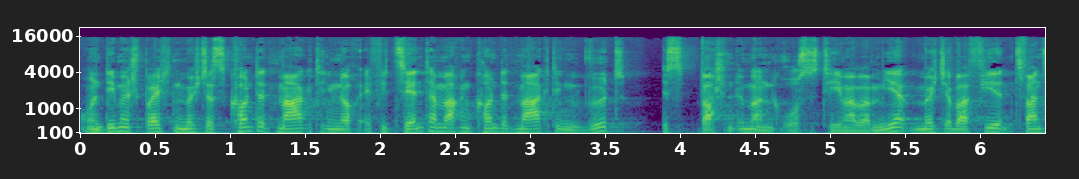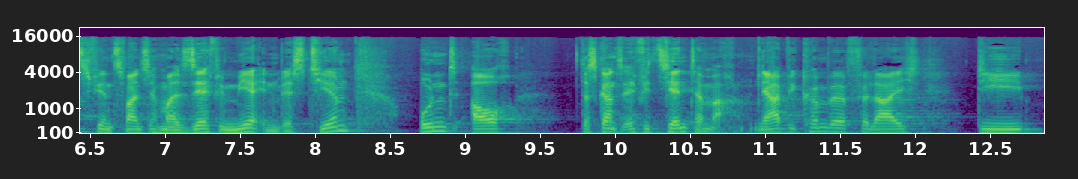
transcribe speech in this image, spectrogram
Und dementsprechend möchte ich das Content Marketing noch effizienter machen. Content Marketing wird, ist, war schon immer ein großes Thema bei mir, möchte aber 2024 nochmal sehr viel mehr investieren und auch das Ganze effizienter machen. Ja, wie können wir vielleicht die,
